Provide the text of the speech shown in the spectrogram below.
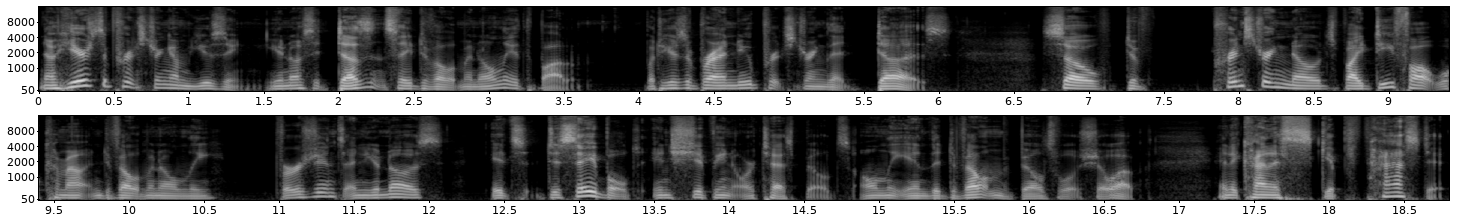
Now here's the print string I'm using. You notice it doesn't say development only at the bottom. But here's a brand new print string that does. So print string nodes by default will come out in development only versions. And you'll notice it's disabled in shipping or test builds. Only in the development builds will it show up. And it kind of skips past it.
